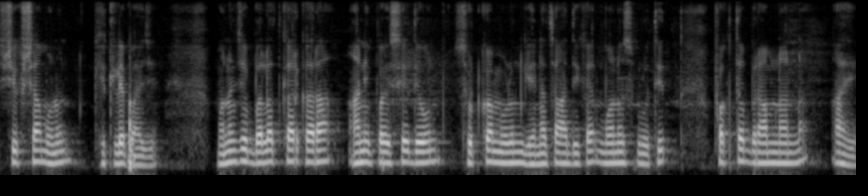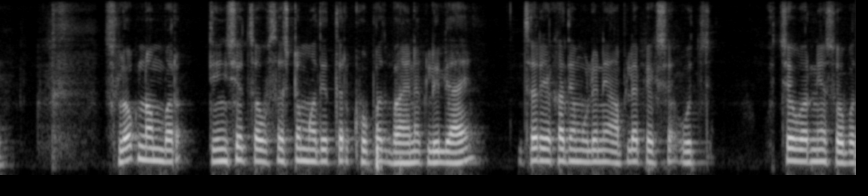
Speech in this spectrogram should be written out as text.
शिक्षा म्हणून घेतले पाहिजे. म्हणजे बलात्कार करा आणि पैसे देऊन सुटका मिळवून घेण्याचा अधिकार मनुस्मृतीत फक्त ब्राह्मणांना आहे. श्लोक नंबर तीनशे चौसष्टमध्ये तर खूपच भयानक लिहिली आहे. जर एखाद्या मुलीने आपल्यापेक्षा उच्च उच्चवर्णीयसोबत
